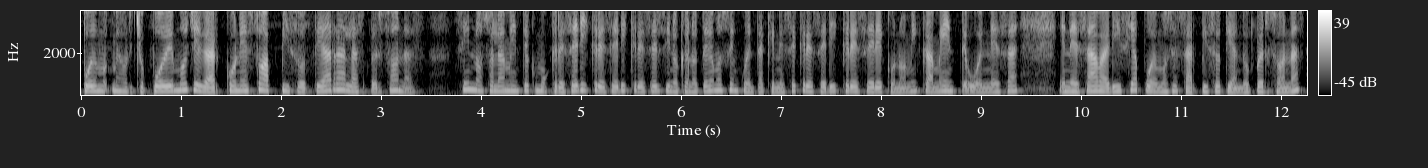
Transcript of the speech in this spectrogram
podemos, mejor dicho, podemos llegar con esto a pisotear a las personas, ¿sí? No solamente como crecer y crecer y crecer, sino que no tenemos en cuenta que en ese crecer y crecer económicamente o en esa, en esa avaricia podemos estar pisoteando personas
